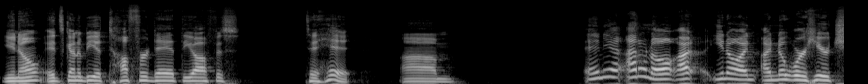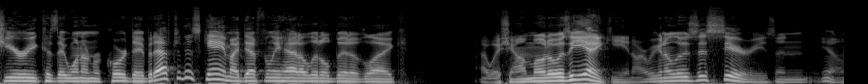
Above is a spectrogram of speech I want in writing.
you know, it's going to be a tougher day at the office to hit. Um and yeah, I don't know. I you know, I I know we're here cheery because they went on record day, but after this game, I definitely had a little bit of like, I wish Yamamoto was a Yankee, and are we gonna lose this series? And you know,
